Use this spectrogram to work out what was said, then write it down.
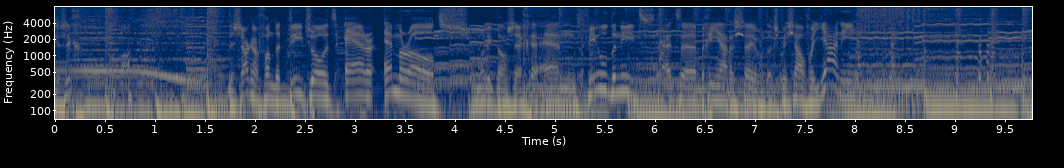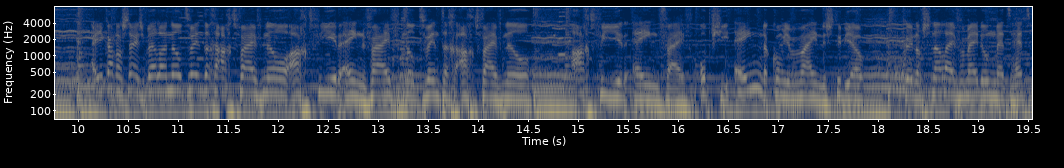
zeg. De zanger van de Detroit Air Emeralds, moet ik dan zeggen. En Feel the Need uit eh, begin jaren 70. Speciaal voor Jani. En je kan nog steeds bellen 020 850 8415. 020 850 8415. Optie 1, dan kom je bij mij in de studio. Kun je nog snel even meedoen met het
